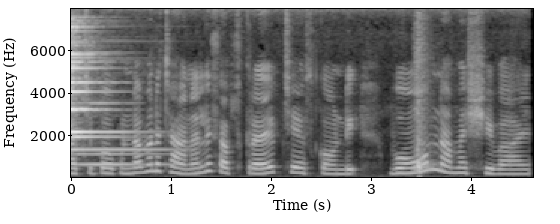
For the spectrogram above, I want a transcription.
మర్చిపోకుండా మన ఛానల్ని సబ్స్క్రైబ్ చేసుకోండి. ఓం నమ శివాయ.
